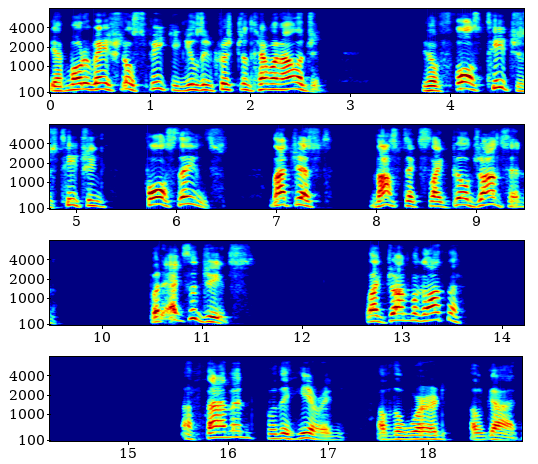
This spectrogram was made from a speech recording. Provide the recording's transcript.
You have motivational speaking using Christian terminology. You have false teachers teaching false things, not just Gnostics like Bill Johnson, but exegetes like John MacArthur. A famine for the hearing of the word of God.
